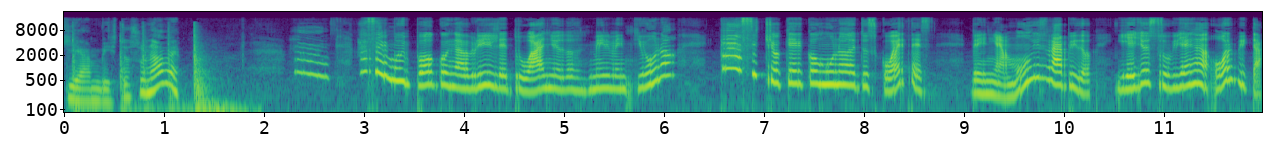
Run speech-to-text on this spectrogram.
que han visto su nave. Mm, hace muy poco, en abril de tu año 2021, casi choqué con uno de tus cohetes. Venía muy rápido y ellos subían a órbita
